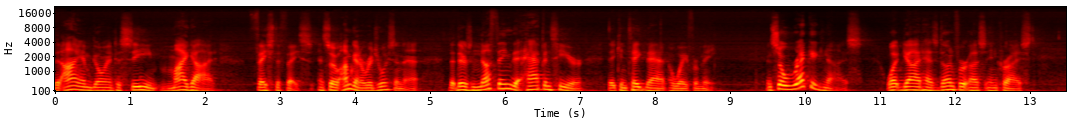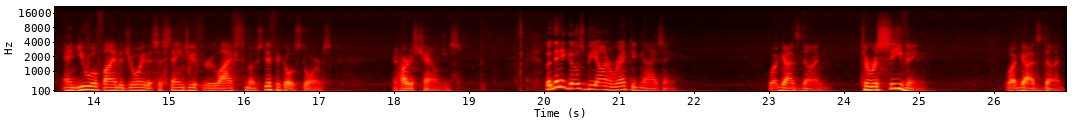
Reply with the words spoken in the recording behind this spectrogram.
that I am going to see my God face to face. And so I'm going to rejoice in that, that there's nothing that happens here that can take that away from me. And so recognize what God has done for us in Christ, and you will find a joy that sustains you through life's most difficult storms and hardest challenges. But then it goes beyond recognizing what God's done to receiving what God's done.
